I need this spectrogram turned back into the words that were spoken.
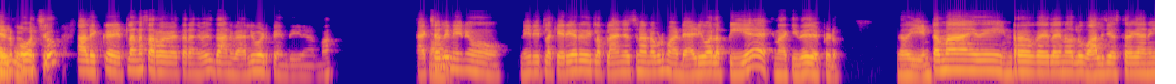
ఎళ్తారు. వెళ్ళిపోవచ్చు. ఆళ్ళు ఎక్క ఎట్లన్నా సర్వైవ్ అవుతారని చెప్పేసి దాని వాల్యూ పడిపోయింది. దీనమ్మ. యాక్చువల్లీ. నేను నేను ఇట్లా కెరియర్ ఇట్లా ప్లాన్ చేస్తున్నా అన్నప్పుడు మా డ్యాడీ వాళ్ళ పీఏ నాకు ఇదే చెప్పాడు. ఏంటమ్మా ఇది ఇంటర్ ఫెయిల్ అయినోళ్ళు వాళ్ళు చేస్తారు గానీ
